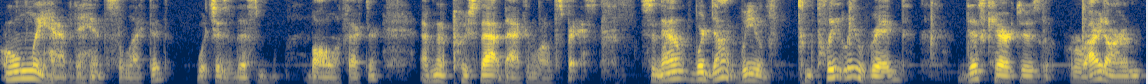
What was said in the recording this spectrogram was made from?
only have the hint selected, which is this ball effector. I'm going to push that back in world space. So now we're done. We have completely rigged this character's right arm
